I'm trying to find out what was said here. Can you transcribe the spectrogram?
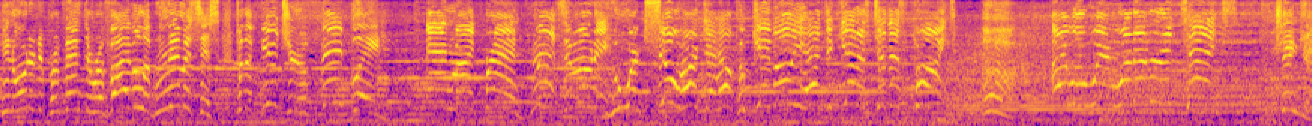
in order to prevent the revival of Nemesis for the future of Beyblade. And my friend, Masamune, who worked so hard to help, who gave all he had to get us to this point. I will win whatever it takes. Gingka!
